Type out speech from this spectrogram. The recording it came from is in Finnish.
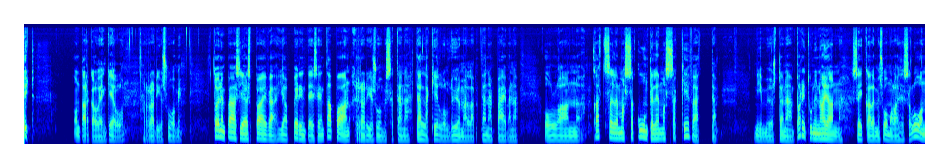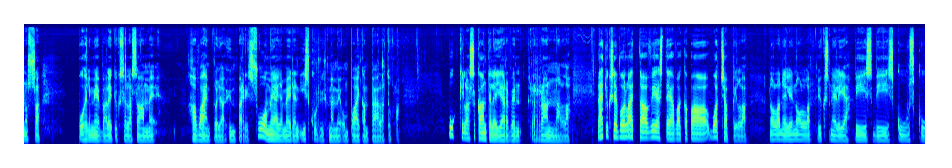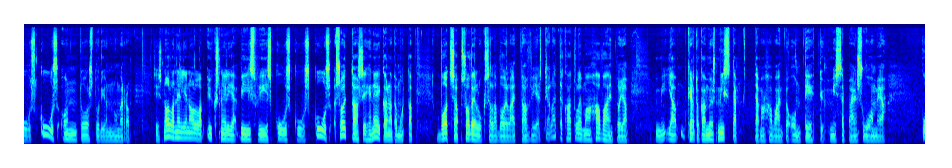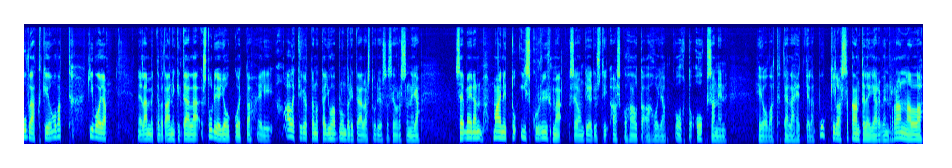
Nyt on tarkalleen kello Radio Suomi. Toinen pääsiäispäivä ja perinteiseen tapaan Radio Suomessa tänä, tällä kellon lyömällä tänä päivänä ollaan katselemassa, kuuntelemassa kevättä. Niin myös tänään parin tunnin ajan seikkailemme suomalaisessa luonnossa. Puhelimien välityksellä saamme havaintoja ympäri Suomea ja meidän iskuryhmämme on paikan päällä tuolla Pukkilassa Kantelejärven rannalla – Lähetykseen voi laittaa viestejä vaikkapa WhatsAppilla 0401455666 on tuo studion numero. Siis 0401455666. Soittaa siihen ei kannata, mutta WhatsApp-sovelluksella voi laittaa viestiä. Laittakaa tulemaan havaintoja ja kertokaa myös, mistä tämä havainto on tehty, missä päin Suomea. Kuvatkin ovat kivoja ne lämmittävät ainakin täällä studiojoukkuetta, eli allekirjoittanutta Juha Blumberi täällä studiossa seurassanne. Ja se meidän mainittu iskuryhmä, se on tietysti Asko Hautaaho ja Ohto Oksanen. He ovat tällä hetkellä Pukkilassa Kantelejärven rannalla.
